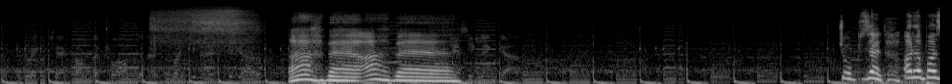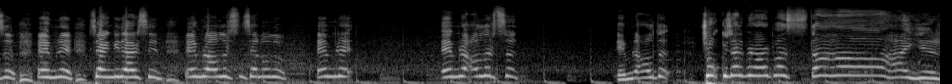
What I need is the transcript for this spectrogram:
Just a quick check on the clock and there's 20 minutes to go. Ah be ah be. Çok güzel. Ara. Emre sen gidersin. Emre alırsın sen onu. Emre. Emre alırsın. Emre aldı. Çok güzel bir ara. Daha. Hayır.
